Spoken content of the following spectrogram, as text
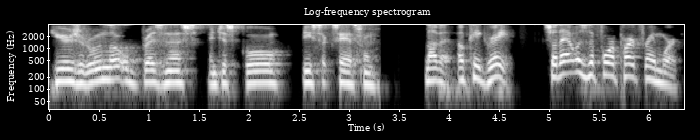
Here's your own little business and just go be successful. Love it. Okay, great. So that was the four part framework.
